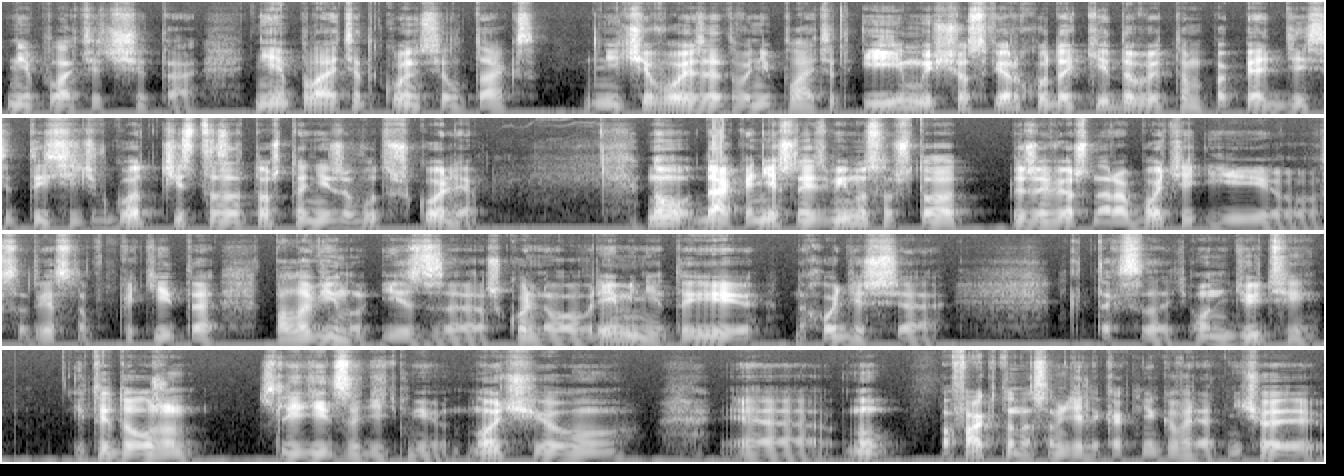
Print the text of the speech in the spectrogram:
не платят счета, не платят консил такс, ничего из этого не платят. И им еще сверху докидывают там по 5-10 тысяч в год чисто за то, что они живут в школе. Ну, да, конечно, из минусов, что ты живешь на работе и, соответственно, в какие-то половину из э, школьного времени ты находишься, так сказать, on duty, и ты должен следить за детьми ночью, э, ну, по факту, на самом деле, как мне говорят, ничего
